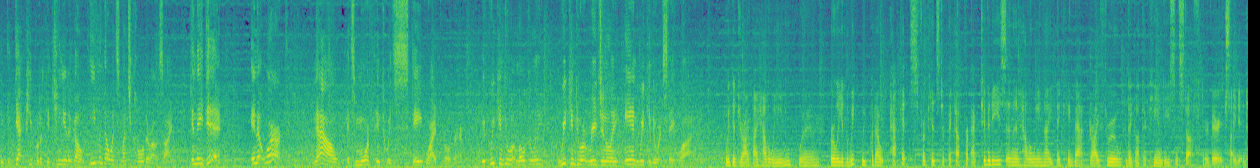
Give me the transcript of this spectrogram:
and to get people to continue to go, even though it's much colder outside. And they did, and it worked. Now it's morphed into a statewide program. If we can do it locally, we can do it regionally, and we can do it statewide. We did drive-by Halloween where early in the week we put out packets for kids to pick up for activities and then Halloween night they came back drive-through. They got their candies and stuff. They're very excited.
